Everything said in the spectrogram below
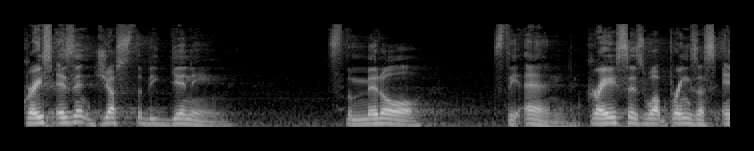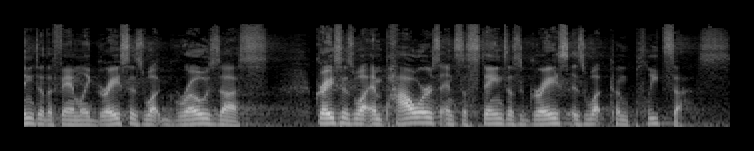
Grace isn't just the beginning, it's the middle it's the end. Grace is what brings us into the family, grace is what grows us, grace is what empowers and sustains us, grace is what completes us.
